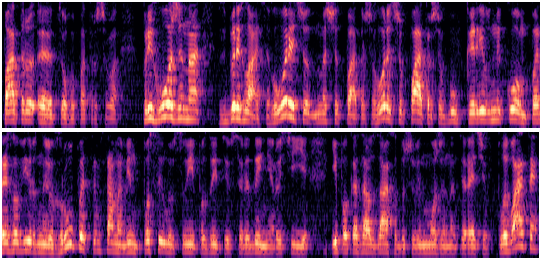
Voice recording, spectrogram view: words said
Патро е, цього Патрушева Пригожина збереглася. Говорять, що насчет Патрушева, говорять, що Патрушев був керівником переговірної групи. Цим самим він посилив свої позиції всередині Росії і показав Заходу, що він може на ці речі впливати.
